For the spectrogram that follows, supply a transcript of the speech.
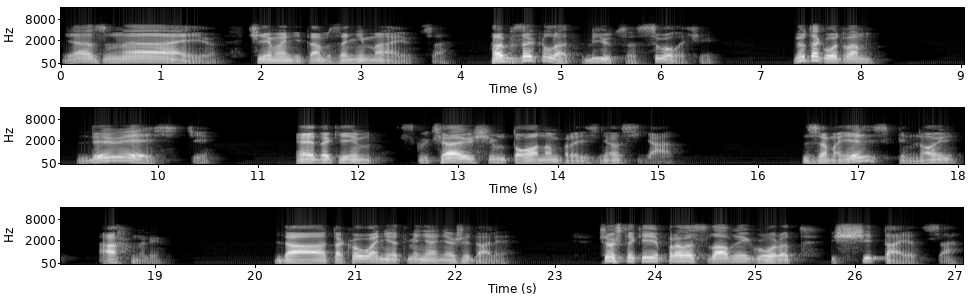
«Я знаю, чем они там занимаются. Об заклад бьются, сволочи. Ну так вот вам». «Двести!» — эдаким скучающим тоном произнес я. За моей спиной ахнули. Да, такого они от меня не ожидали. Все ж таки православный город считается.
